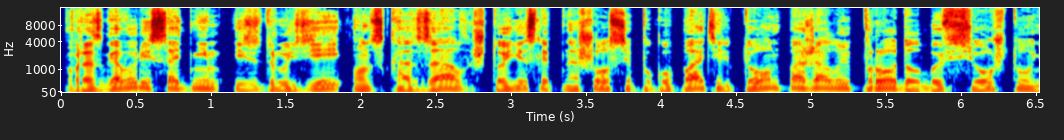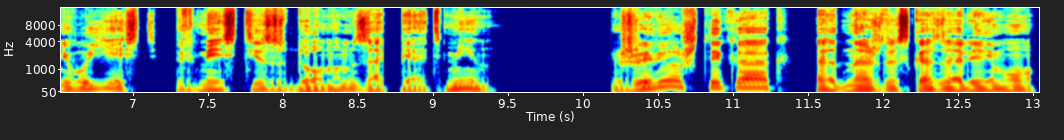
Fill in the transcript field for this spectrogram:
В разговоре с одним из друзей он сказал, что если б нашелся покупатель, то он, пожалуй, продал бы все, что у него есть, вместе с домом за пять мин. «Живешь ты как?» — однажды сказали ему,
